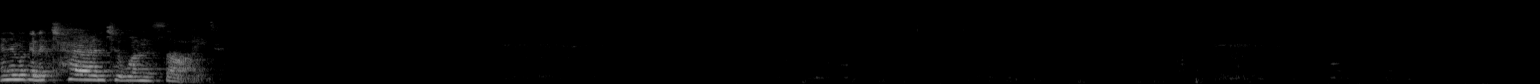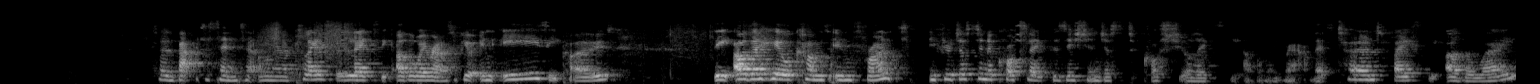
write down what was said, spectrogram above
And then we're going to turn to one side. Turn back to center and we're going to place the legs the other way around. So if you're in easy pose, the other heel comes in front. If you're just in a cross leg position, just cross your legs the other way around. Let's turn to face the other way.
